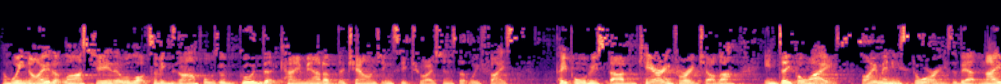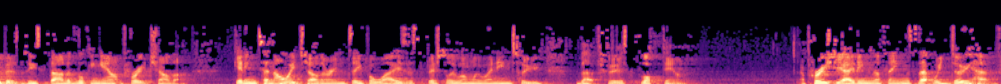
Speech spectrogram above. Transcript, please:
And we know that last year there were lots of examples of good that came out of the challenging situations that we faced. People who started caring for each other in deeper ways. So many stories about neighbours who started looking out for each other, getting to know each other in deeper ways, especially when we went into that first lockdown. Appreciating the things that we do have.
